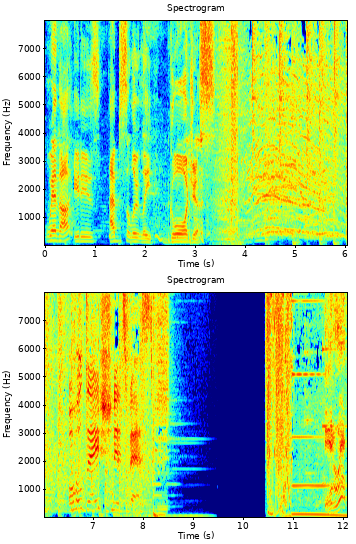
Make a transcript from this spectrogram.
whether it is absolutely gorgeous. All day Schnitz Fest. Order up!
